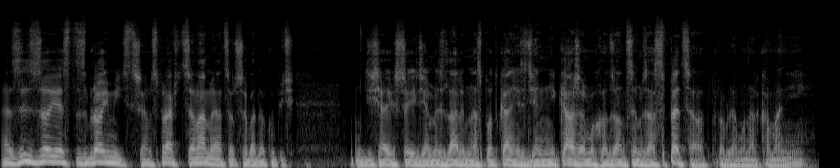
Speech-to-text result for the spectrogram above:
A Zyzo jest zbrojmistrzem. Sprawdź, co mamy, a co trzeba dokupić. Dzisiaj jeszcze idziemy z Larym na spotkanie z dziennikarzem uchodzącym za speca od problemu narkomanii.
